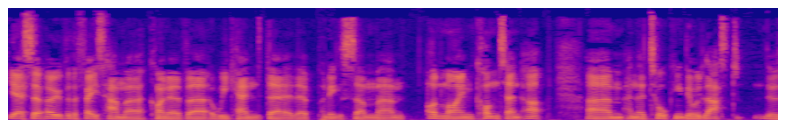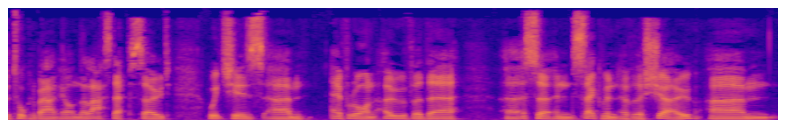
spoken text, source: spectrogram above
Yeah, so over the Facehammer kind of uh, weekend, they're they're putting some um, online content up, um, and they're talking. They were last they were talking about it on the last episode, which is um, everyone over uh, a certain segment of the show. Um,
